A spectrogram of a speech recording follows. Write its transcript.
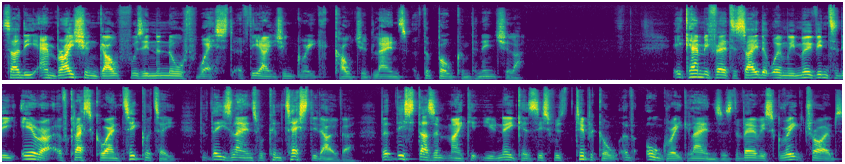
So the Ambracian Gulf was in the northwest of the ancient Greek cultured lands of the Balkan Peninsula. It can be fair to say that when we move into the era of classical antiquity that these lands were contested over, but this doesn't make it unique as this was typical of all Greek lands as the various Greek tribes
